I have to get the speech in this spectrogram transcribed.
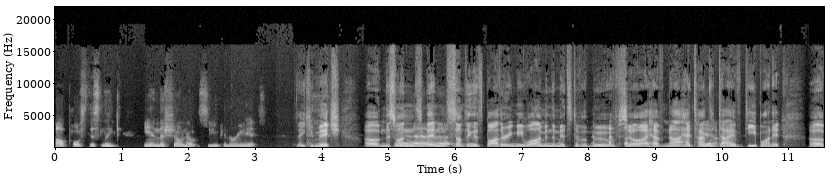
I'll post this link in the show notes so you can read it. Thank you, Mitch. Um, this yeah. one's been something that's bothering me while I'm in the midst of a move, so I have not had time yeah. to dive deep on it. Uh,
